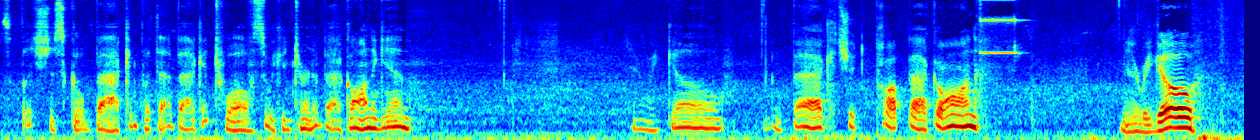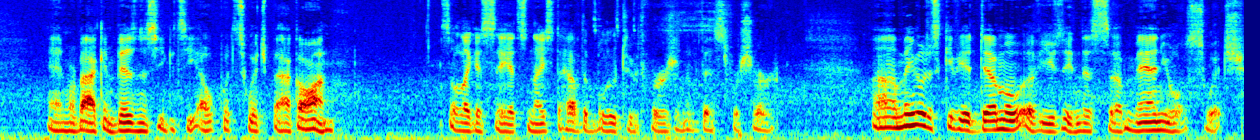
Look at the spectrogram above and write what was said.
So let's just go back and put that back at 12 so we can turn it back on again. There we go. Go back. It should pop back on. There we go. And we're back in business. You can see output switch back on. So like I say, it's nice to have the Bluetooth version of this for sure. Uh, maybe I'll just give you a demo of using this uh, manual switch.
